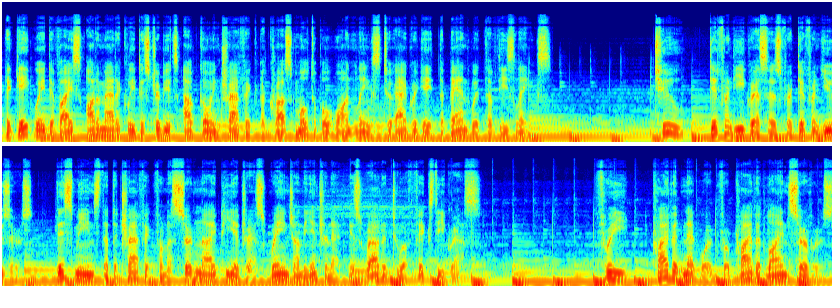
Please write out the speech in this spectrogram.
the gateway device automatically distributes outgoing traffic across multiple WAN links to aggregate the bandwidth of these links. 2. Different egresses for different users, this means that the traffic from a certain IP address range on the intranet is routed to a fixed egress. 3 private network for private line servers.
